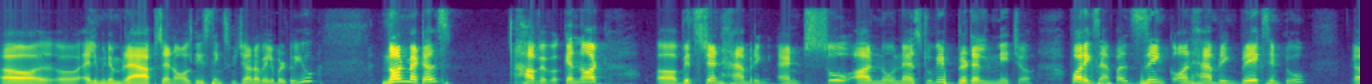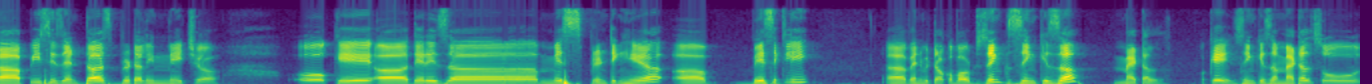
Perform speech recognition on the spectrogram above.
Uh, uh, aluminium wraps and all these things which are available to you. Non-metals, however, cannot uh, withstand hammering and so are known as to be brittle in nature. For example, zinc on hammering breaks into uh, pieces and thus brittle in nature. Okay, uh, there is a misprinting here. Uh, basically, uh, when we talk about zinc, zinc is a metal. Okay, zinc is a metal, so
